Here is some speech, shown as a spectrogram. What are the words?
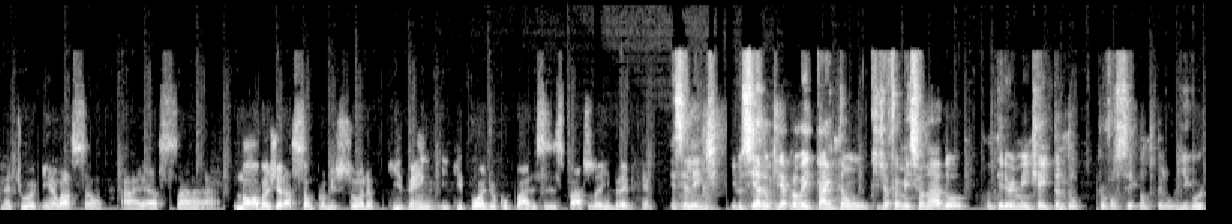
network em relação a essa nova geração promissora que vem e que pode ocupar esses espaços aí em breve tempo. Excelente. E Luciano, eu queria aproveitar então o que já foi mencionado anteriormente aí, tanto por você quanto pelo Igor,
